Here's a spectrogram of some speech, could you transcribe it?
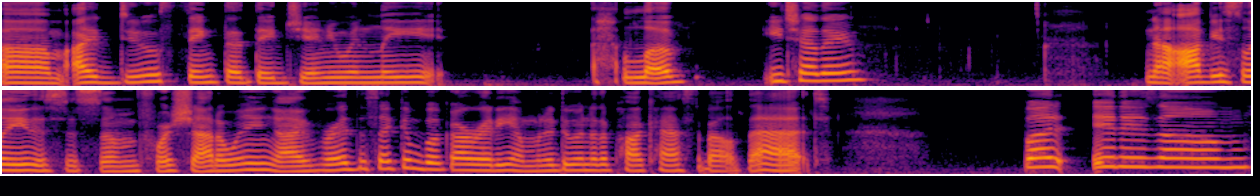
Um, I do think that they genuinely love each other. Now, obviously, this is some foreshadowing. I've read the second book already. I'm going to do another podcast about that. But it is um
